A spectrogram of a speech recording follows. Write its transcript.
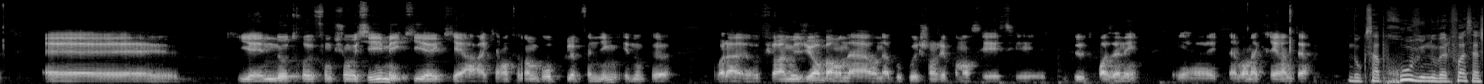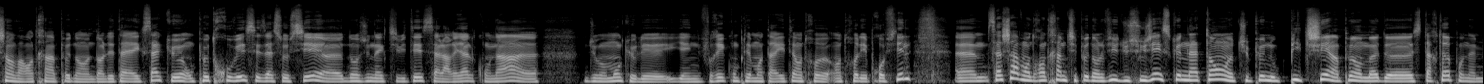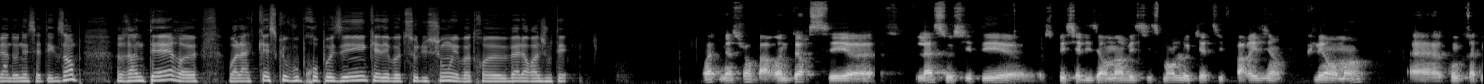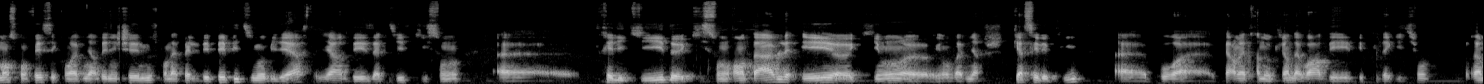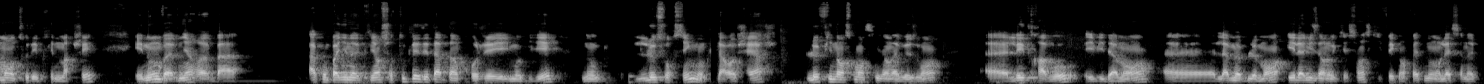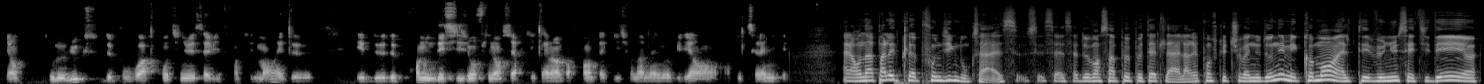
qui a une autre fonction aussi, mais qui, qui, a, qui est rentré dans le groupe Club Funding. Et donc, euh, voilà, au fur et à mesure, bah, on, a, on a beaucoup échangé pendant ces, ces deux, trois années. Et, euh, finalement, on a créé Hunter. Donc ça prouve une nouvelle fois, Sacha, on va rentrer un peu dans, le détail avec ça, qu'on peut trouver ses associés euh, dans une activité salariale qu'on a, euh, du moment qu'il y a une vraie complémentarité entre, les profils. Euh, Sacha, avant de rentrer un petit peu dans le vif du sujet, est-ce que Nathan, tu peux nous pitcher un peu en mode startup? On a bien donné cet exemple. Renter, euh, voilà, qu'est-ce que vous proposez? Quelle est votre solution et votre valeur ajoutée? Ouais, bien sûr. Bah, Hunter, c'est la société spécialisée en investissement locatif parisien clé en main. Concrètement, ce qu'on fait, c'est qu'on va venir dénicher, nous, ce qu'on appelle des pépites immobilières, c'est-à-dire des actifs qui sont euh, très liquides, qui sont rentables et euh, qui ont, euh, et on va venir casser les prix pour permettre à nos clients d'avoir des, prix d'acquisition vraiment en dessous des prix de marché. Et nous, on va venir bah, accompagner notre client sur toutes les étapes d'un projet immobilier. Donc, le sourcing, donc la recherche, le financement s'il en a besoin, euh, les travaux, évidemment, euh, l'ameublement et la mise en location, ce qui fait qu'en fait, nous, on laisse à notre client tout le luxe de pouvoir continuer sa vie tranquillement et de, et de, prendre une décision financière qui est quand même importante, l'acquisition d'un bien immobilier en, toute sérénité. Alors, on a parlé de club funding, donc ça, ça devance un peu peut-être la, la réponse que tu vas nous donner, mais comment elle t'est venue cette idée euh,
